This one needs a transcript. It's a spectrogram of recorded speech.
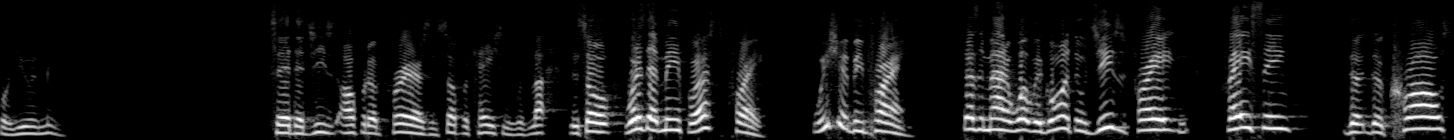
for you and me said that Jesus offered up prayers and supplications with love. And so, what does that mean for us to pray? We should be praying. Doesn't matter what we're going through. Jesus prayed facing the, the cross,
